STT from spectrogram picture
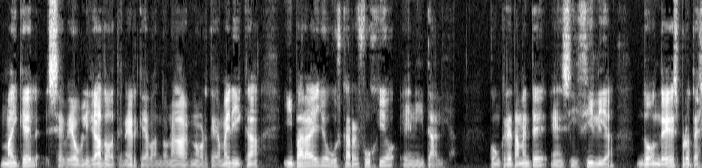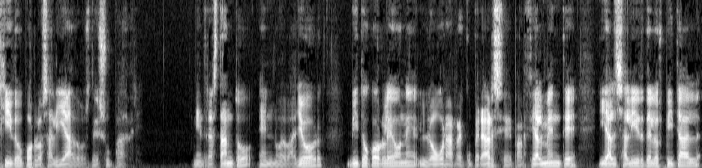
Michael se ve obligado a tener que abandonar Norteamérica y para ello busca refugio en Italia, concretamente en Sicilia, donde es protegido por los aliados de su padre. Mientras tanto, en Nueva York, Vito Corleone logra recuperarse parcialmente y al salir del hospital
